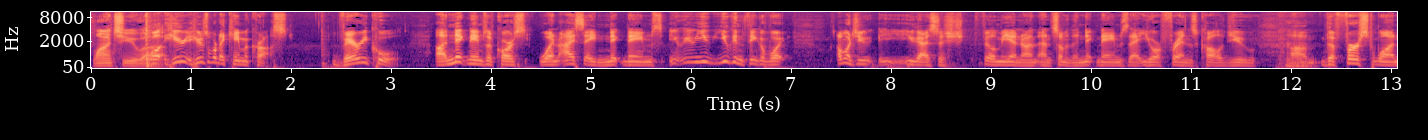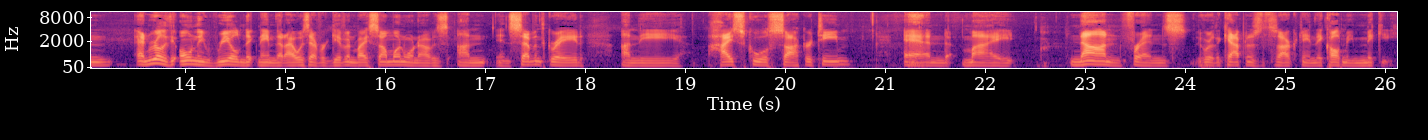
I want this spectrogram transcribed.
Why don't you? Uh, Well, here, here's what I came across. Very cool. Uh, nicknames, of course. When I say nicknames, you, you, you can think of what I want you you guys to sh- fill me in on, on some of the nicknames that your friends called you. Um, the first one, and really the only real nickname that I was ever given by someone when I was on in seventh grade on the high school soccer team, and my non friends who are the captains of the soccer team, they called me Mickey.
